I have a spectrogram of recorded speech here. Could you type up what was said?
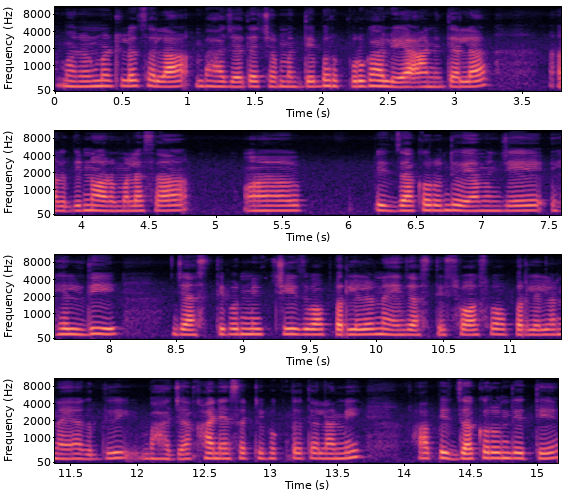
म्हणून म्हटलं चला भाज्या त्याच्यामध्ये भरपूर घालूया आणि त्याला अगदी नॉर्मल असा पिझ्झा करून देऊया. म्हणजे हेल्दी जास्ती पण मी चीज वापरलेलं नाही जास्ती सॉस वापरलेला नाही. अगदी भाज्या खाण्यासाठी फक्त त्याला मी हा पिझ्झा करून देते.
